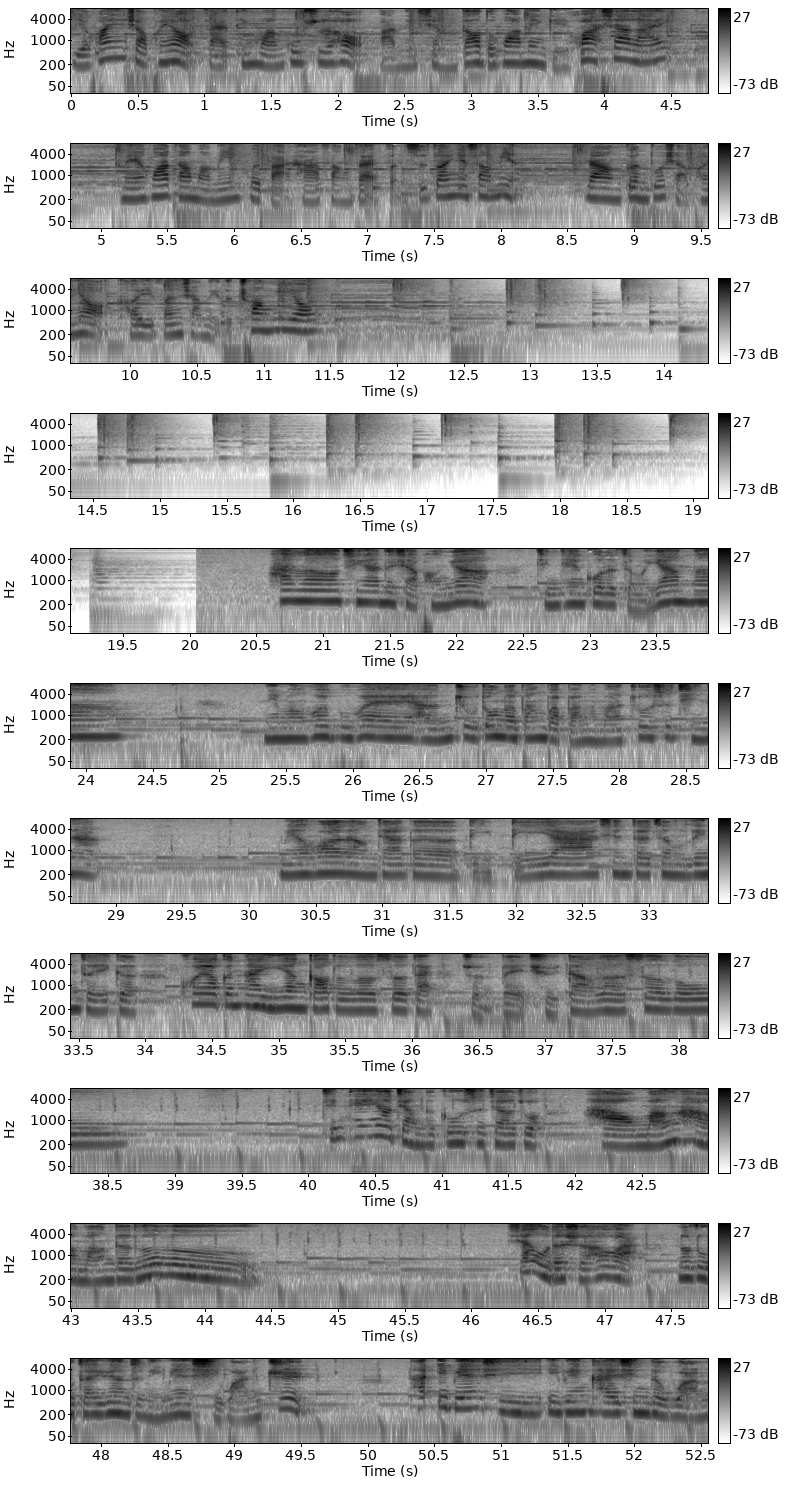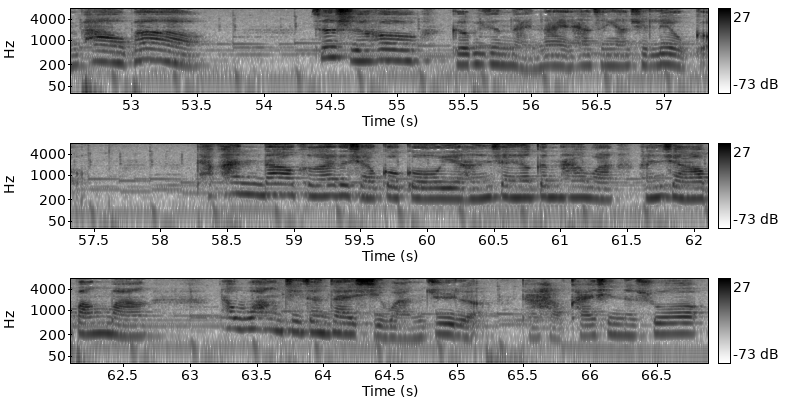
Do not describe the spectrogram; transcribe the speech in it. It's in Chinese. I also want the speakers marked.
Speaker 1: 也欢迎小朋友在听完故事后，把你想到的画面给画下来。棉花糖妈咪会把它放在粉丝专页上面，让更多小朋友可以分享你的创意哦。Hello，亲爱的小朋友，今天过得怎么样呢？你们会不会很主动的帮爸爸妈妈做事情啊？棉花糖家的弟弟呀，现在正拎着一个快要跟他一样高的垃圾袋，准备去倒垃圾喽。今天要讲的故事叫做《好忙好忙的露露》。下午的时候啊，露露在院子里面洗玩具。他一边洗一边开心的玩泡泡。这时候，隔壁的奶奶她正要去遛狗，他看到可爱的小狗狗，也很想要跟他玩，很想要帮忙。他忘记正在洗玩具了，他好开心的说：“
